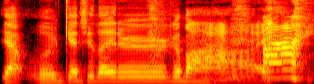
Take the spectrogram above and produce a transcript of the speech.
Yeah, we'll get you later. Goodbye. Bye.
